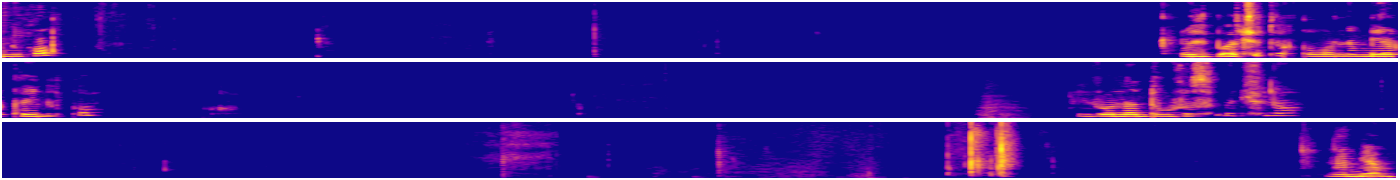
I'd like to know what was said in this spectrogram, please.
Ну-ка. Ось бачите, яка вона м'якенька. І вона дуже смачна. Ням-ням.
